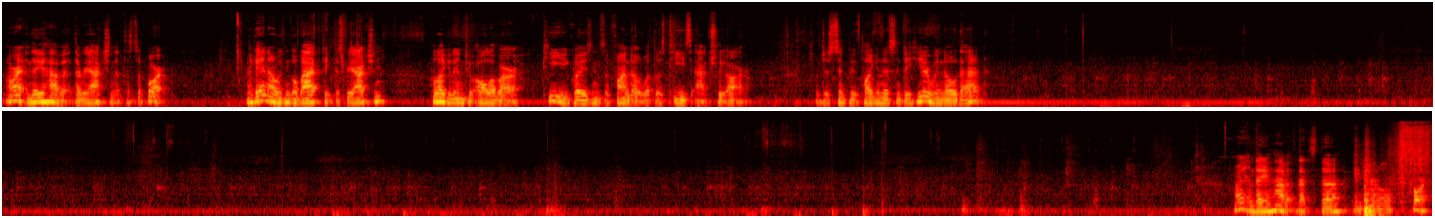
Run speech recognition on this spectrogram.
Alright, and there you have it, the reaction at the support. Okay, now we can go back, take this reaction, plug it into all of our t equations and find out what those t's actually are. So just simply plugging this into here, we know that Right, and there you have it. That's the internal torque.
